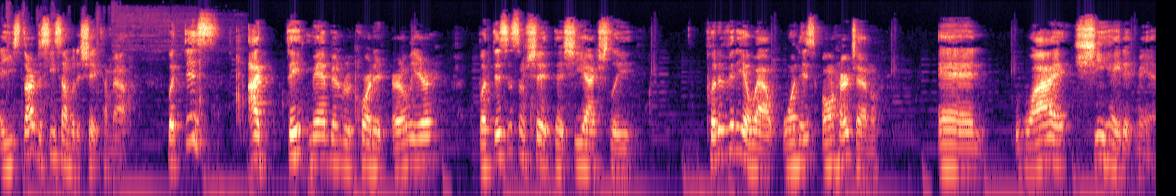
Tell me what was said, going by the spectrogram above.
and you start to see some of the shit come out. But this, I think, may have been recorded earlier but this is some shit that she actually put a video out on his on her channel and why she hated men.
